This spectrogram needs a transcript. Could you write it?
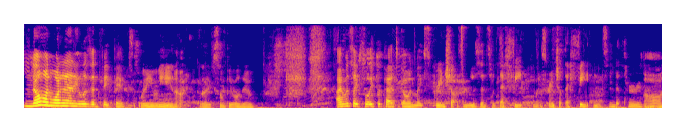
No one wanted any lizard feet pics. What do you mean? Uh, Like some people do. I was like fully prepared to go and like screenshot some lizards with their feet, like screenshot their feet and send it through. Oh,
